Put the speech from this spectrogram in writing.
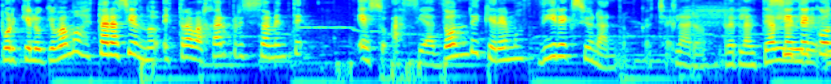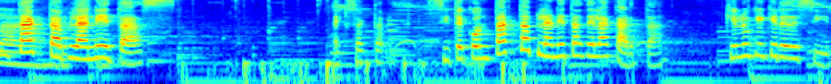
Porque lo que vamos a estar haciendo es trabajar precisamente eso, hacia dónde queremos direccionarnos, ¿cachai? Claro, replantear la Si dire- te la contacta planetas. Exactamente. Si te contacta planetas de la carta, ¿qué es lo que quiere decir?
